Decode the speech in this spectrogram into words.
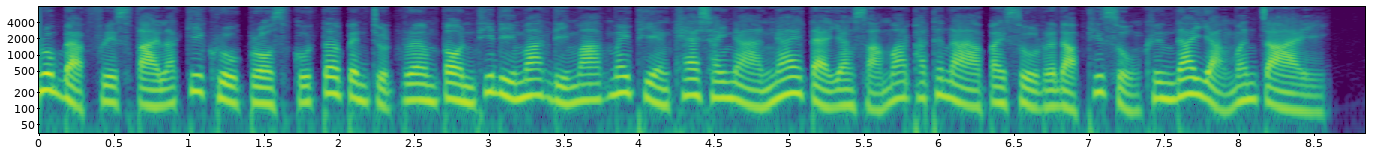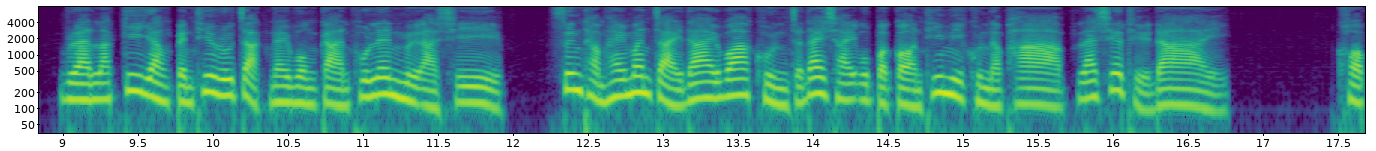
รูปแบบฟรีสไตล์ Lucky Crew Pro Scooter เป็นจุดเริ่มต้นที่ดีมากดีมากไม่เพียงแค่ใช้งานง่ายแต่ยังสามารถพัฒนาไปสู่ระดับที่สูงขึ้นได้อย่างมั่นใจ แบรนด์ Lucky ยังเป็นที่รู้จักในวงการผู้เล่นมืออาชีพ ซึ่งทำให้มั่นใจได้ว่าคุณจะได้ใช้อุปกรณ์ที่มีคุณภาพและเชื่อถือได้ ขอบ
